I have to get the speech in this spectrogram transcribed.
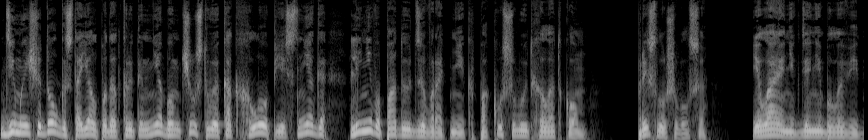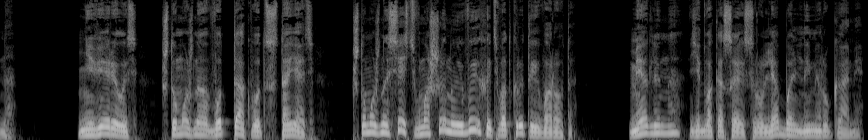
Дима еще долго стоял под открытым небом, чувствуя, как хлопья снега лениво падают за воротник, покусывают холодком. Прислушивался. Илая нигде не было видно. Не верилось, что можно вот так вот стоять, что можно сесть в машину и выехать в открытые ворота. Медленно, едва касаясь руля больными руками.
